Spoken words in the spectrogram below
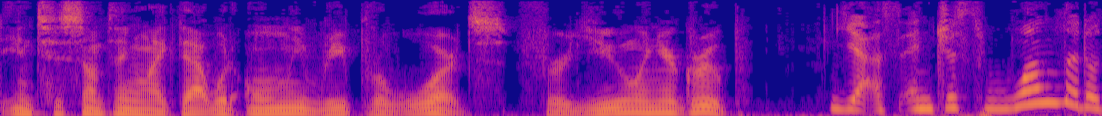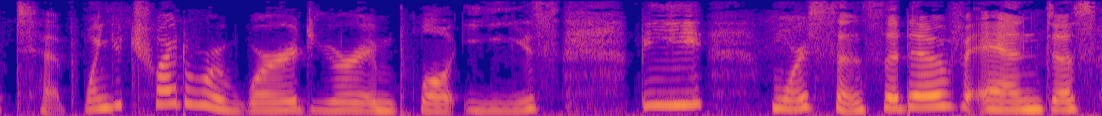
into something like that would only reap rewards for you and your group. Yes, and just one little tip. When you try to reward your employees, be more sensitive and just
